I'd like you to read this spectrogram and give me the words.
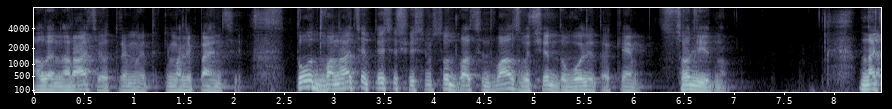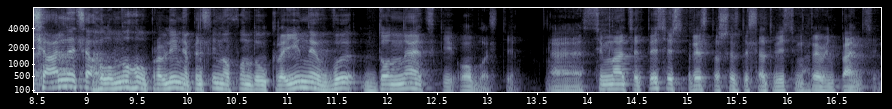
але наразі отримують такі малі пенсії, то 12 822 звучить доволі таки солідно. Начальниця головного управління Пенсійного фонду України в Донецькій області. Е, 17 368 гривень пенсії.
